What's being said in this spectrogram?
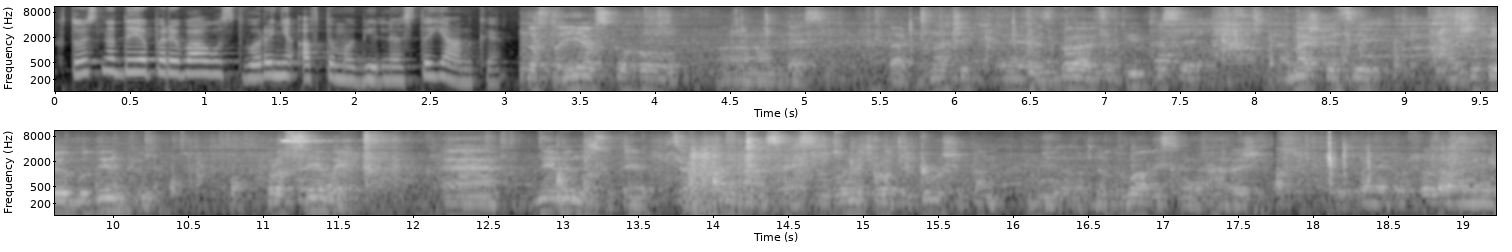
хтось надає перевагу створення автомобільної стоянки. Достоєвського а, 10. Так, значить, е, збираються підписи. Мешканці житлових будинків просили е, не виносити це питання на сесію. Вони проти того, що там будувалися гаражі. Вони просилали мені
